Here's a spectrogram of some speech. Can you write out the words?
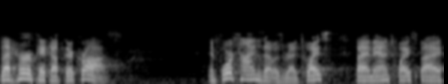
let her pick up their cross. And four times that was read, twice by a man, twice by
